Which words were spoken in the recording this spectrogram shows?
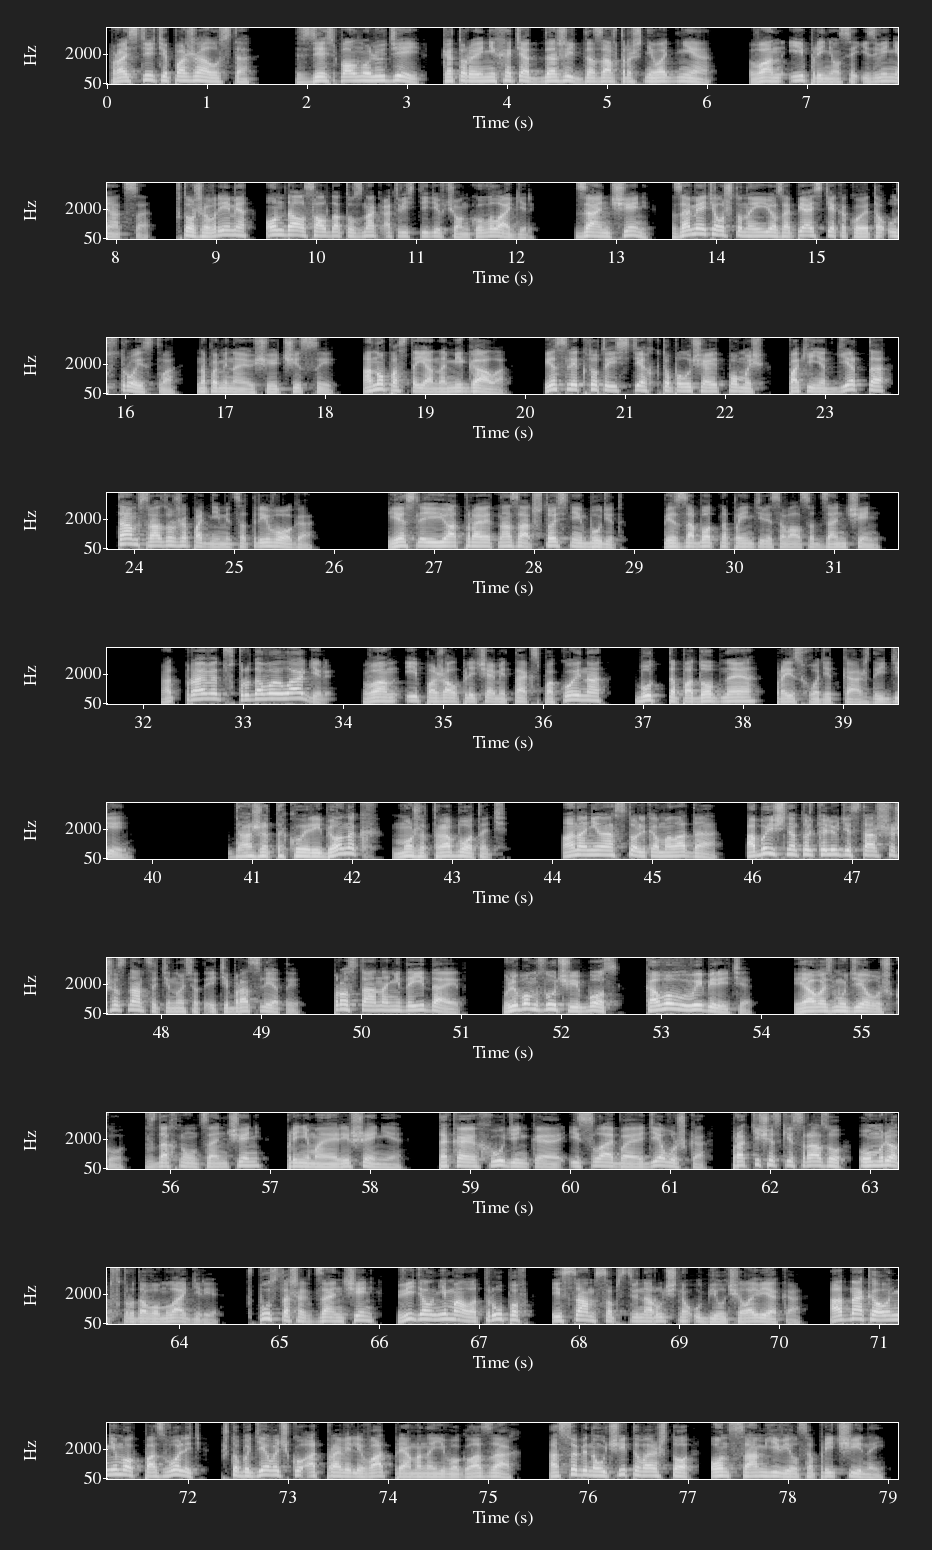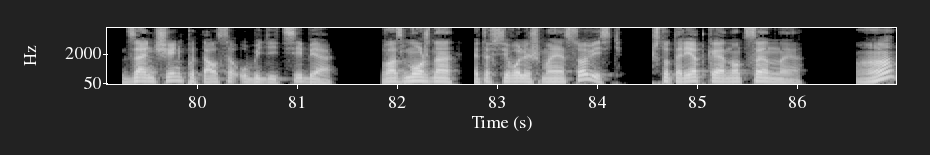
«Простите, пожалуйста, здесь полно людей, которые не хотят дожить до завтрашнего дня». Ван И принялся извиняться. В то же время он дал солдату знак отвести девчонку в лагерь. Цзань Чень заметил, что на ее запястье какое-то устройство, напоминающее часы. Оно постоянно мигало. Если кто-то из тех, кто получает помощь, покинет гетто, там сразу же поднимется тревога. Если ее отправят назад, что с ней будет? Беззаботно поинтересовался Цзанчень. Отправят в трудовой лагерь. Ван И пожал плечами так спокойно, будто подобное происходит каждый день. Даже такой ребенок может работать. Она не настолько молода. Обычно только люди старше 16 носят эти браслеты. Просто она не доедает. В любом случае, босс, кого вы выберете? Я возьму девушку, вздохнул Цанчень, принимая решение. Такая худенькая и слабая девушка практически сразу умрет в трудовом лагере. В пустошах Цзанчень видел немало трупов и сам собственноручно убил человека. Однако он не мог позволить, чтобы девочку отправили в ад прямо на его глазах, особенно учитывая, что он сам явился причиной. Цзанчень пытался убедить себя. Возможно, это всего лишь моя совесть? Что-то редкое, но ценное. А?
